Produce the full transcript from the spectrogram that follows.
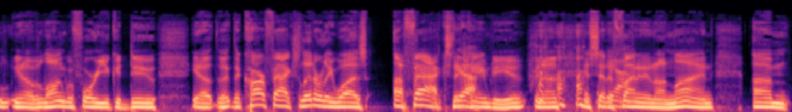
you know, long before you could do, you know, the, the Carfax literally was a fax that Yeah. came to you, you know, instead of Yeah. finding it online. Um,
